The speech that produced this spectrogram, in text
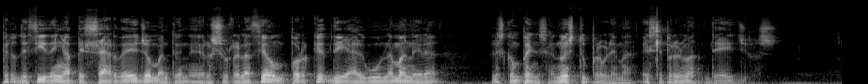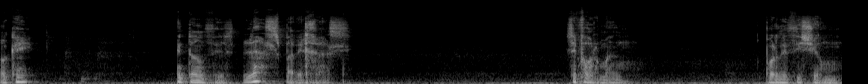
pero deciden a pesar de ello mantener su relación porque de alguna manera les compensa. No es tu problema, es el problema de ellos. ¿Ok? Entonces, las parejas se forman por decisión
